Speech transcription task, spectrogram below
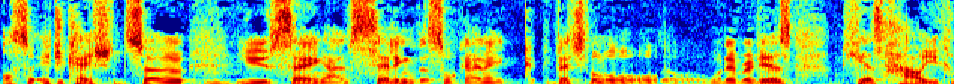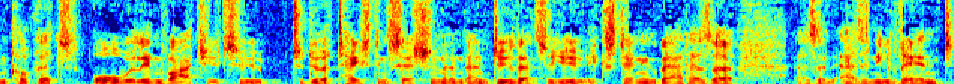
also education. So Mm. you saying I'm selling this organic vegetable or, or, or whatever it is. Here's how you can cook it, or we'll invite you to to do a tasting session and, and do that. So you're extending that as a as an as an event.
